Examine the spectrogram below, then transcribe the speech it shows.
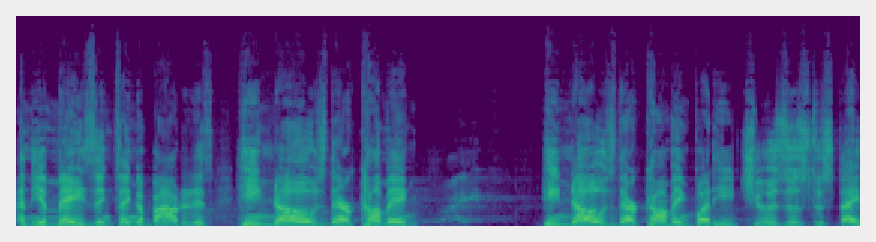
And the amazing thing about it is he knows they're coming. He knows they're coming, but he chooses to stay.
